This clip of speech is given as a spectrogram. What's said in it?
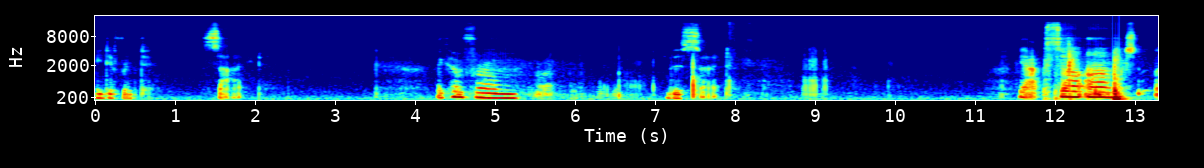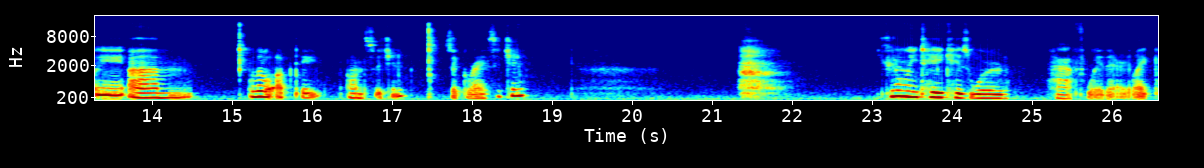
a different side. I come from this side. Yeah, so um recently um a little update on Sitchin, Zecharia Sitchin. You can only take his word halfway there. Like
